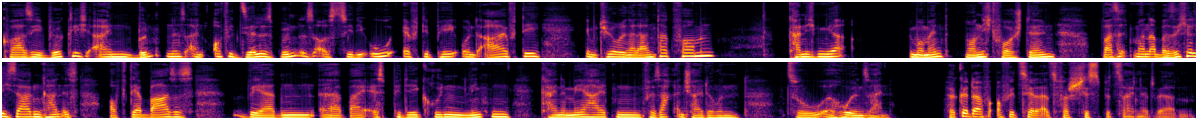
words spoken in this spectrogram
quasi wirklich ein Bündnis, ein offizielles Bündnis aus CDU, FDP und AfD im Thüringer Landtag formen? Kann ich mir im Moment noch nicht vorstellen. Was man aber sicherlich sagen kann, ist, auf der Basis werden äh, bei SPD, Grünen, Linken keine Mehrheiten für Sachentscheidungen zu äh, holen sein. Höcke darf offiziell als Faschist bezeichnet werden.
